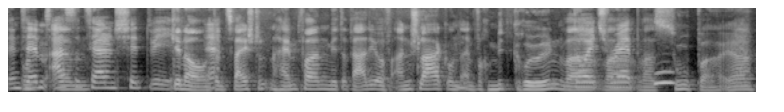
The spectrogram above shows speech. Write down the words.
denselben Und, ähm, asozialen Shit wie. Genau, und ja. dann zwei Stunden heimfahren mit Radio auf Anschlag und einfach mitgrölen war, Deutsch war, Rap, war huh. super. Ja. Ja.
